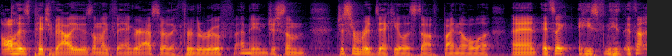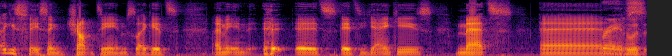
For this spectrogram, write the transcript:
all his pitch values on like Fangraphs are like through the roof. I mean, just some just some ridiculous stuff by Nola, and it's like he's, he's it's not like he's facing jump teams. Like it's, I mean, it, it's it's Yankees, Mets, and Braves. who's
